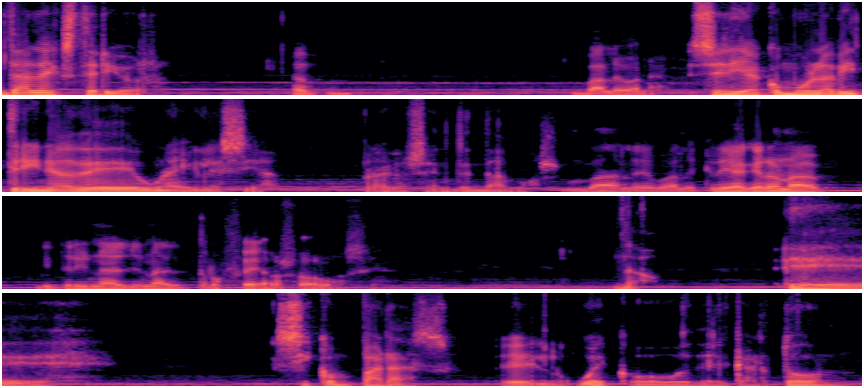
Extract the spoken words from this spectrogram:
Da al exterior. Eh, vale, vale. Sería como la vitrina de una iglesia, para que nos entendamos. Vale, vale. Creía que era una vitrina llena de trofeos o algo así. No. Eh, si comparas el hueco del cartón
